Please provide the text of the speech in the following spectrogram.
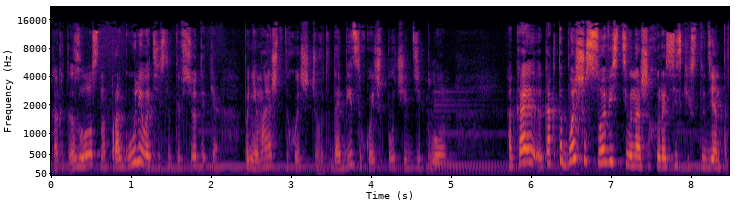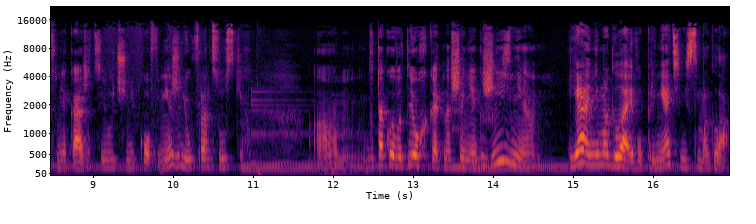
как-то злостно прогуливать, если ты все-таки понимаешь, что ты хочешь чего-то добиться, хочешь получить диплом. Какая, как-то больше совести у наших у российских студентов, мне кажется, и учеников, нежели у французских вот такое вот легкое отношение к жизни, я не могла его принять и не смогла.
